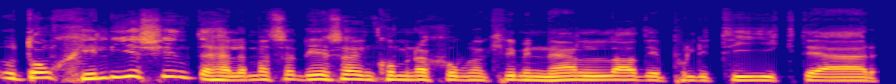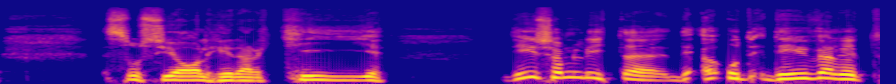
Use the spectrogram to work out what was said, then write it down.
och de skiljer sig inte heller. Det är så en kombination av kriminella, det är politik, det är social hierarki. Det är som lite, och det är väldigt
